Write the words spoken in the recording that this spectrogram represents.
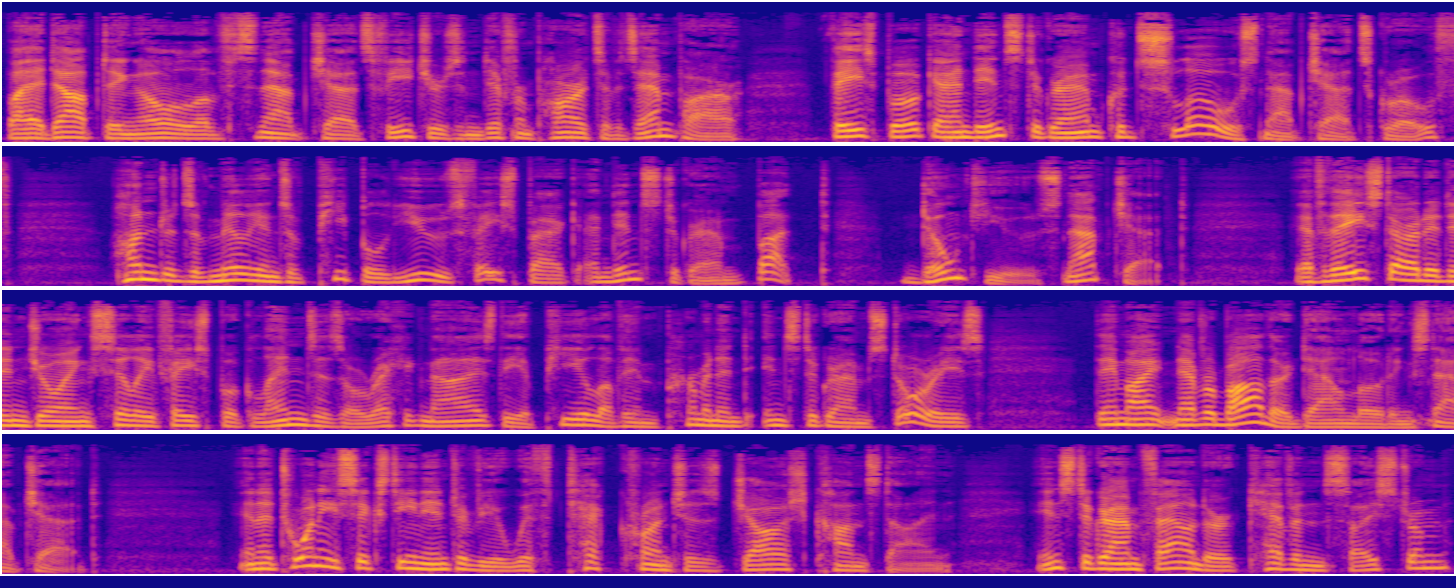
By adopting all of Snapchat's features in different parts of its empire, Facebook and Instagram could slow Snapchat's growth. Hundreds of millions of people use Facebook and Instagram, but don't use Snapchat. If they started enjoying silly Facebook lenses or recognized the appeal of impermanent Instagram stories, they might never bother downloading Snapchat. In a 2016 interview with TechCrunch's Josh Constine, Instagram founder Kevin Systrom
